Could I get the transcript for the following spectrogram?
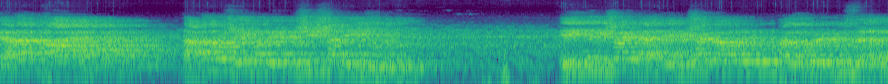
যারা সেইভাবে কৃষির যুক্ত। এই বিষয়টা এই বিষয়টা আমাদের খুব ভালো করে বুঝতে হবে।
